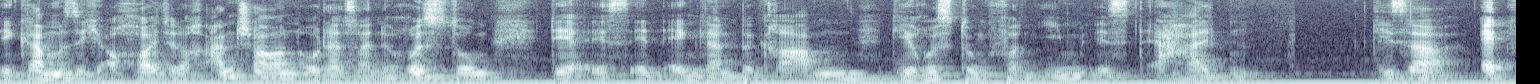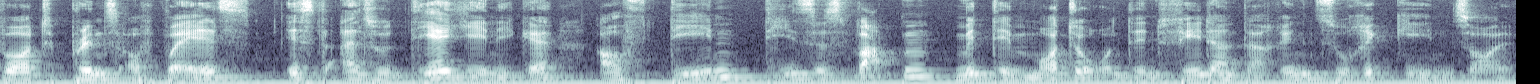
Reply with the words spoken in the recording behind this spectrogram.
Den kann man sich auch heute noch anschauen oder seine Rüstung. Der ist in England begraben. Die Rüstung von ihm ist erhalten. Dieser Edward Prince of Wales ist also derjenige, auf den dieses Wappen mit dem Motto und den Federn darin zurückgehen soll.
